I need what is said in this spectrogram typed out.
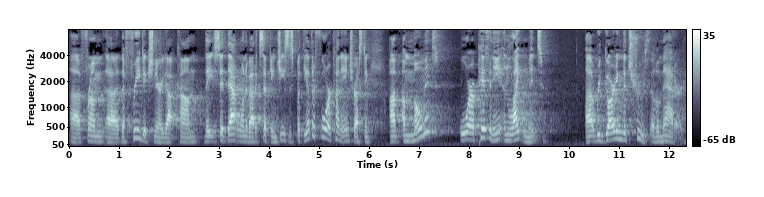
Uh, from uh, the freedictionary.com, they said that one about accepting Jesus, but the other four are kind of interesting. Um, a moment or epiphany, enlightenment, uh, regarding the truth of a matter.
